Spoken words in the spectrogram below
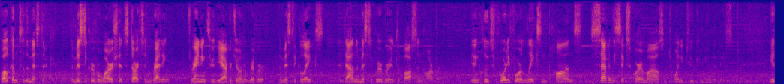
Welcome to the Mystic. The Mystic River watershed starts in Reading, draining through the Aberjona River, the Mystic Lakes, and down the Mystic River into Boston Harbor. It includes 44 lakes and ponds, 76 square miles, and 22 communities. It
